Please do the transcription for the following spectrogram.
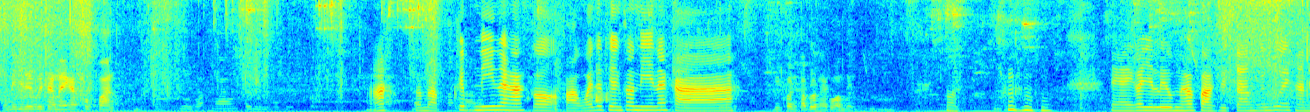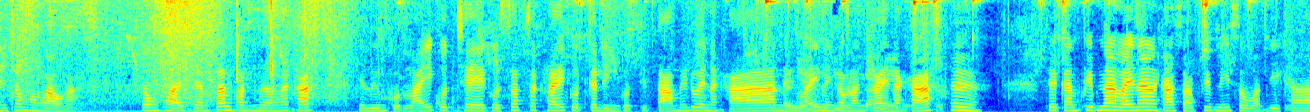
วันนี้จะเดินไปทางไหนครับพวกควันอะสำหรับคลิปนี้นะคะ ก็ฝากไว้แต่เพียงเท่านี้นะคะ มีคนขับรถให้พ่อเลยยังไงก็อย่าลืมนะคะ ฝากติดตามกันด้วยค่ะในช่องของเราค่ะช่องพลายแซมสั้นขวัญเมืองนะคะ อย่าลืมกดไลค์ กดแชร์ กด subscribe กดกระดิ่ง กดติดตามให้ด้วยนะคะหนึ่งไลค์หนึ่งกำลังใจนะคะ เออ เจอกันคลิปหน้าไลค์หน้านะคะสำหรับคลิปนี้สวัสดีค่ะ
